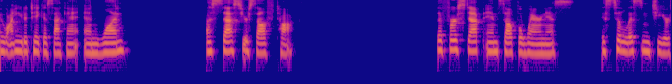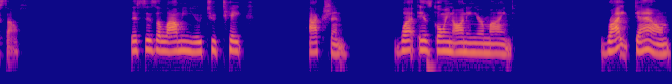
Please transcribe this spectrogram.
I want you to take a second and one, assess your self talk. The first step in self awareness is to listen to yourself. This is allowing you to take action what is going on in your mind. Write down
